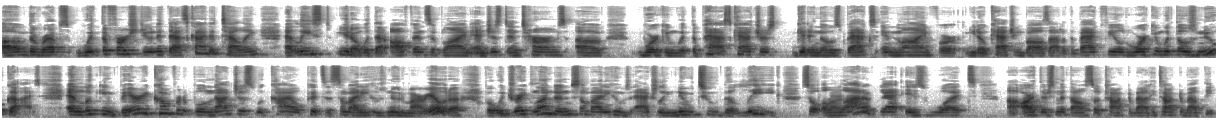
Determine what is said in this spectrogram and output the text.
of the reps with the first unit. That's kind of telling, at least, you know, with that offensive line and just in terms of working with the pass catchers, getting those backs in line for, you know, catching balls out of the backfield, working with those new guys and looking very comfortable, not just with Kyle Pitts as somebody who's new to Mariota, but with Drake London, somebody who's actually new to the league. So a right. lot of that is what uh, Arthur Smith also talked about. He talked about the,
